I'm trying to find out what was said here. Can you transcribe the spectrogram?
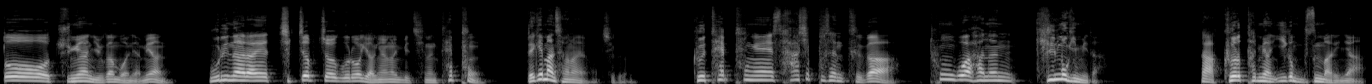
또 중요한 이유가 뭐냐면 우리나라에 직접적으로 영향을 미치는 태풍 되게 많잖아요 지금. 그 태풍의 40%가 통과하는 길목입니다. 자, 그렇다면 이건 무슨 말이냐?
